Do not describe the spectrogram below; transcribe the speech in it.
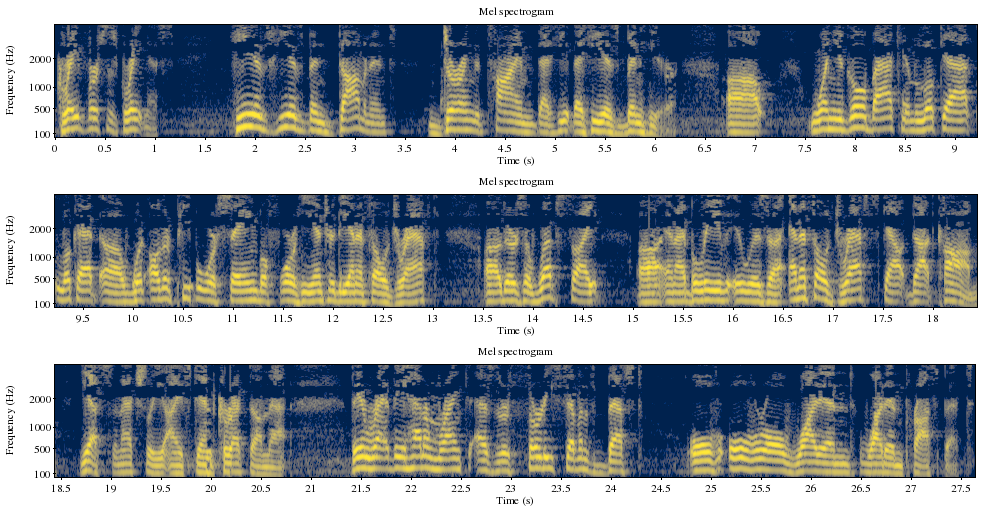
great versus greatness. He is he has been dominant during the time that he that he has been here. Uh, when you go back and look at look at uh, what other people were saying before he entered the NFL draft, uh, there's a website uh, and I believe it was uh, NFLDraftScout.com. Yes, and actually I stand correct on that. They ra- they had him ranked as their 37th best ov- overall wide end wide end prospect.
